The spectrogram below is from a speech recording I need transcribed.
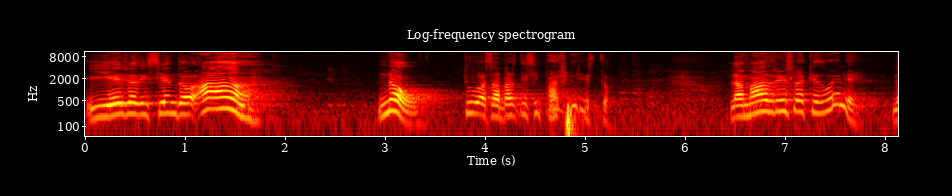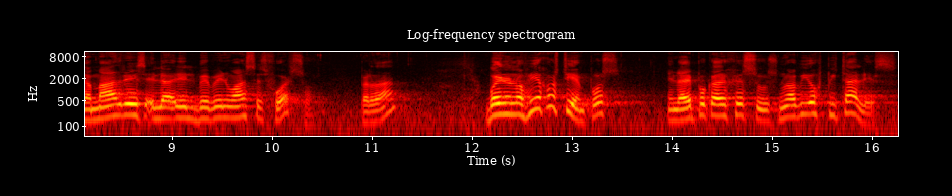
y ella diciendo, ah, no, tú vas a participar en esto. La madre es la que duele, la madre, es, el bebé no hace esfuerzo, ¿verdad? Bueno, en los viejos tiempos, en la época de Jesús, no había hospitales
